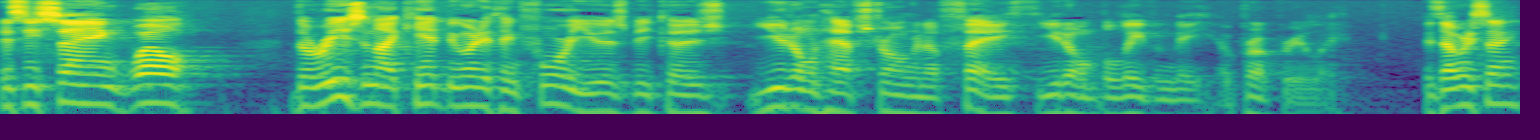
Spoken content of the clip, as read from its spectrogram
Is he saying, Well, the reason I can't do anything for you is because you don't have strong enough faith. You don't believe in me appropriately. Is that what he's saying?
